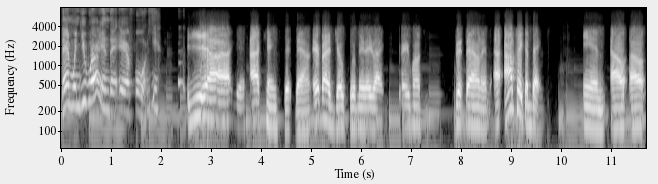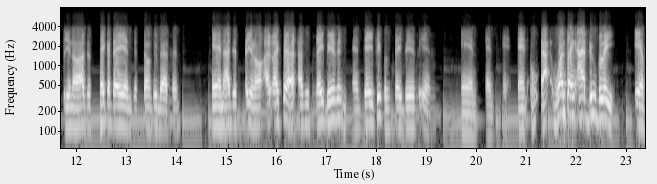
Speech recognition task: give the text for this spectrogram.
than when you were in the Air Force. Yeah. yeah, I, yeah, I can't sit down. Everybody jokes with me. They like, hey, why don't sit down? And I, I'll take a day, and I'll, I'll, you know, I'll just take a day and just don't do nothing. And I just, you know, I like that. I just stay busy, and, Dave people stay busy, and and and and, and I, one thing I do believe, if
